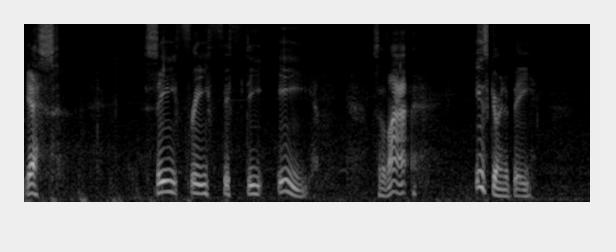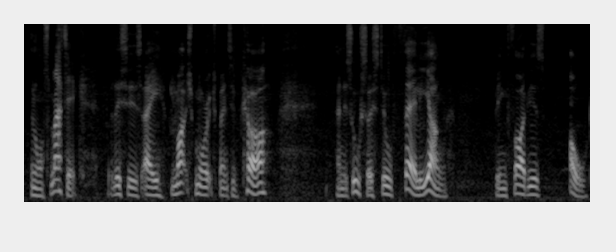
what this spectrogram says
Yes. C350E. So that is going to be an automatic, but this is a much more expensive car, and it's also still fairly young, being five years old.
